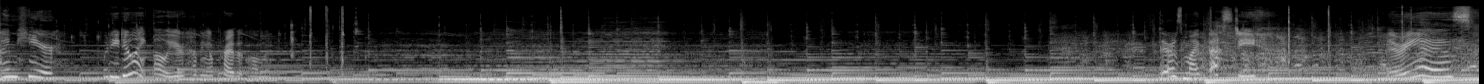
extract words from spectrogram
I'm here. What are you doing? Oh, you're having a private moment. There's my bestie. There he is.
